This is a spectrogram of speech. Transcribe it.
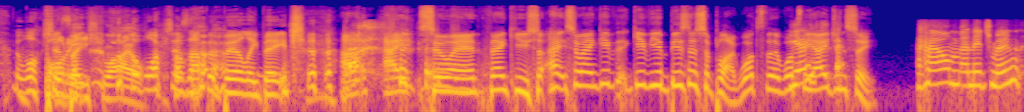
Washes, body. Beached whale. washes up at Burleigh Beach. Uh, hey, Sue Ann, thank you. So, hey, Sue Ann, give give your business a plug. What's the what's the agency? How Management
